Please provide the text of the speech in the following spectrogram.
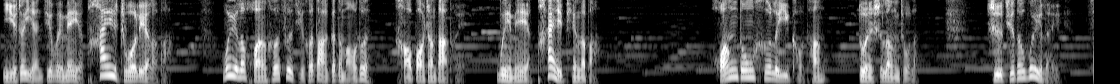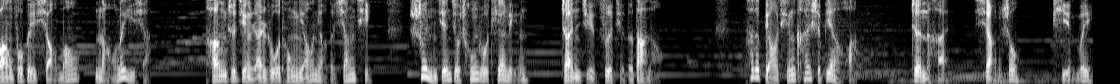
你这演技未免也太拙劣了吧！为了缓和自己和大哥的矛盾，好抱上大腿，未免也太拼了吧！黄东喝了一口汤，顿时愣住了，只觉得味蕾仿佛被小猫挠了一下，汤汁竟然如同袅袅的香气，瞬间就冲入天灵，占据自己的大脑。他的表情开始变化，震撼、享受、品味、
